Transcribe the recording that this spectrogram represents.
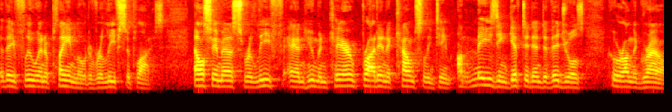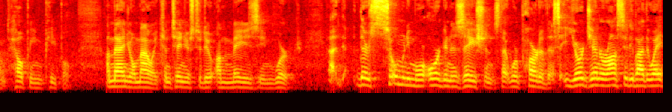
they flew in a plane load of relief supplies. LCMS Relief and Human Care brought in a counseling team, amazing, gifted individuals who are on the ground helping people. Emmanuel Maui continues to do amazing work. Uh, there's so many more organizations that were part of this. Your generosity, by the way,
